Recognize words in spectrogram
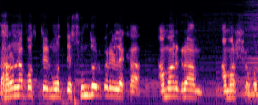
ধারণাপত্রের মধ্যে সুন্দর করে লেখা আমার গ্রাম, আমার শহর।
